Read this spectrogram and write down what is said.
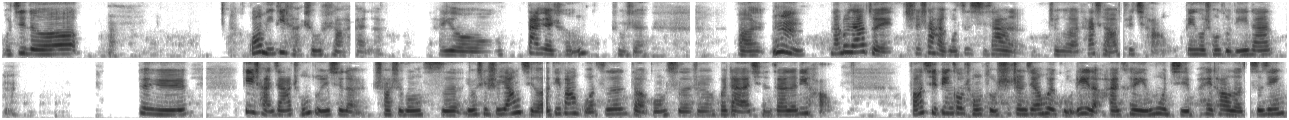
我记得光明地产是不是上海的？还有大悦城是不是？啊。那陆家嘴是上海国资旗下的，这个他想要去抢并购重组第一单，对于地产加重组预期的上市公司，尤其是央企和地方国资的公司，这会带来潜在的利好。房企并购重组是证监会鼓励的，还可以募集配套的资金，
